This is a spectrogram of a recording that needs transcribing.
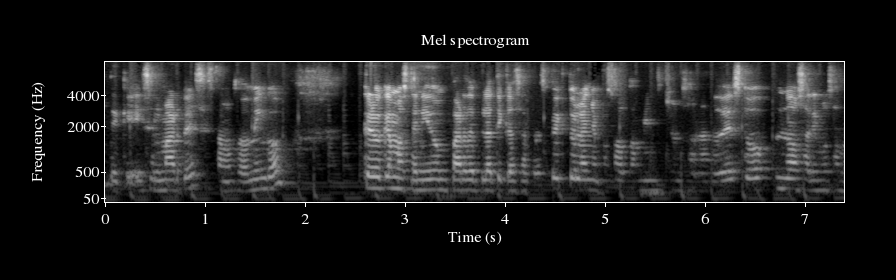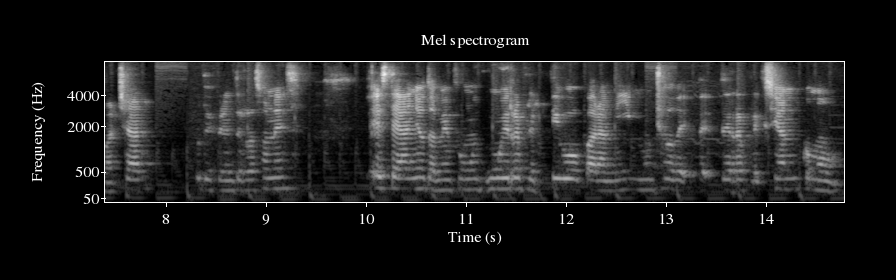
de que es el martes, estamos a domingo. Creo que hemos tenido un par de pláticas al respecto. El año pasado también estuvimos hablando de esto. No salimos a marchar por diferentes razones este año también fue muy, muy reflectivo para mí, mucho de, reflexión como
